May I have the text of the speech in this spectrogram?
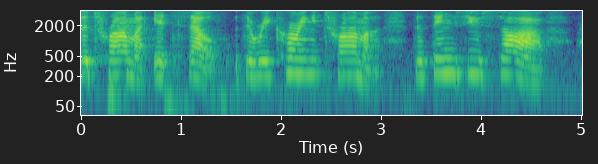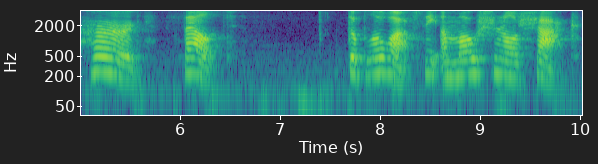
the trauma itself, the recurring trauma, the things you saw, heard, felt, the blow-offs, the emotional shock.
